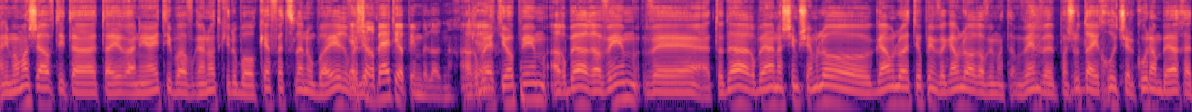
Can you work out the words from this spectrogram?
אני ממש אהבתי את העיר, אני הייתי בהפגנות כאילו בעוקף אצלנו בעיר. יש ול- הרבה אתיופים בלוד, נכון? הרבה כן. אתיופים, הרבה ערבים, ואתה יודע, הרבה אנשים שהם לא, גם לא אתיופים וגם לא ערבים, אתה מבין? ופשוט Mm-hmm. האיחוד של כולם ביחד,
